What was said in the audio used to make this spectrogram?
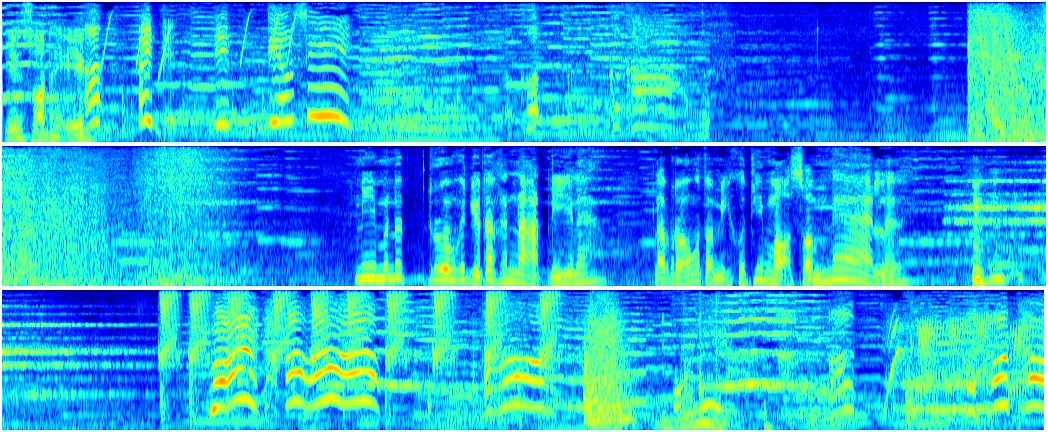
เอ๊ะสอนให้เอง อะเอ้ย เดี๋ยวเดี๋ยวเดี๋ยวสิก็ก็ค่ะมีมนุษย์รวมกันอยู่ตั้งขนาดนี้แล้ว รับรองว่าต้องมีคนที่เหมาะสมแน่เลย ว้ายอ้าวอ้าวอ้าวอ้าวโอ้ยอะขอโทษค่ะ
